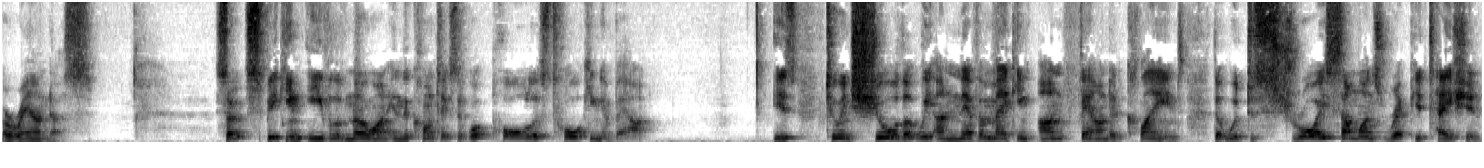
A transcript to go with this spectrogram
around us. So, speaking evil of no one in the context of what Paul is talking about is to ensure that we are never making unfounded claims that would destroy someone's reputation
